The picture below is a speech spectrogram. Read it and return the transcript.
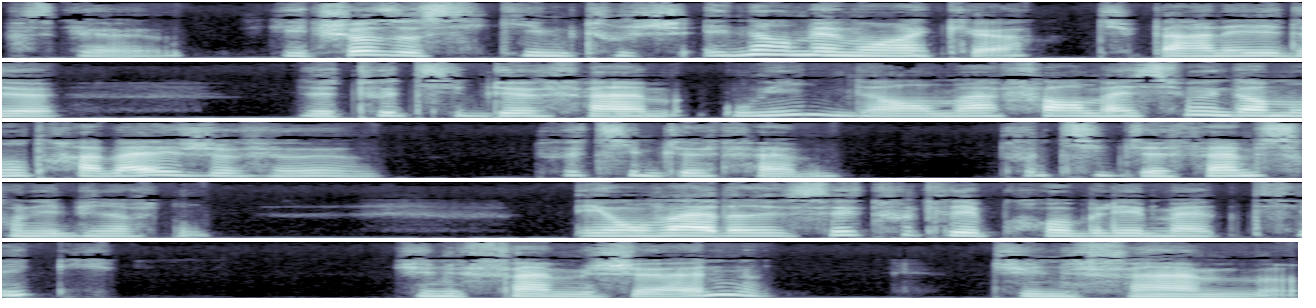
parce que quelque chose aussi qui me touche énormément à cœur. Tu parlais de de tout type de femmes. Oui, dans ma formation et dans mon travail, je veux tout type de femmes. Tout type de femmes sont les bienvenues. Et on va adresser toutes les problématiques d'une femme jeune, d'une femme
